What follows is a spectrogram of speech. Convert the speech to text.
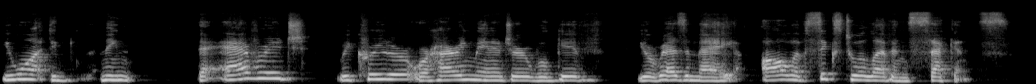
You want to, I mean, the average recruiter or hiring manager will give your resume all of six to 11 seconds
